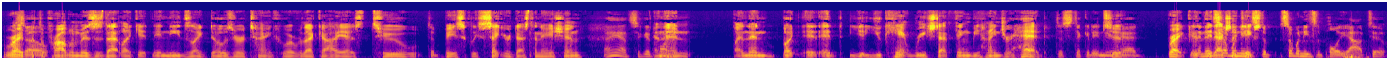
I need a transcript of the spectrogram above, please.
Right, So- but the problem is, is that like it, it needs like Dozer or Tank, whoever that guy is, to to basically set your destination, Oh yeah, it's a good and point. then and then, but it, it you, you can't reach that thing behind your head, to stick it in to- your head, right? It, and then it actually someone takes needs to someone needs to pull you out too.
